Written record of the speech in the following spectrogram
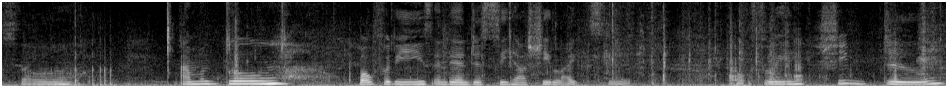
So I'm gonna do both of these and then just see how she likes it. Hopefully she do.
